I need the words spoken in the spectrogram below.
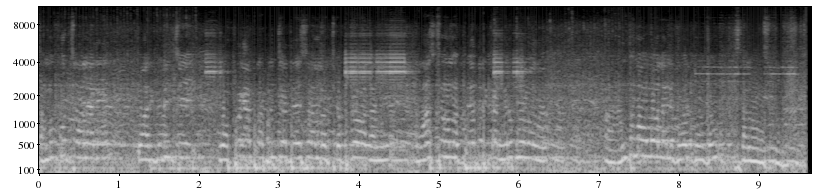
సమకూర్చాలని వారి గురించి గొప్పగా ప్రపంచ దేశాల్లో చెప్పుకోవాలని రాష్ట్రంలో పేదరిక నిర్మూలన అంతమవ్వాలని కోరుకుంటూ సెలవు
